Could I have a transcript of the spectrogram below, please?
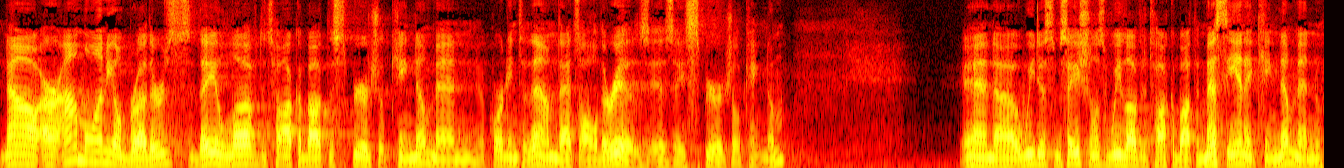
Now, our amillennial brothers, they love to talk about the spiritual kingdom, and according to them, that's all there is, is a spiritual kingdom. And uh, we dispensationalists, we love to talk about the messianic kingdom, and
